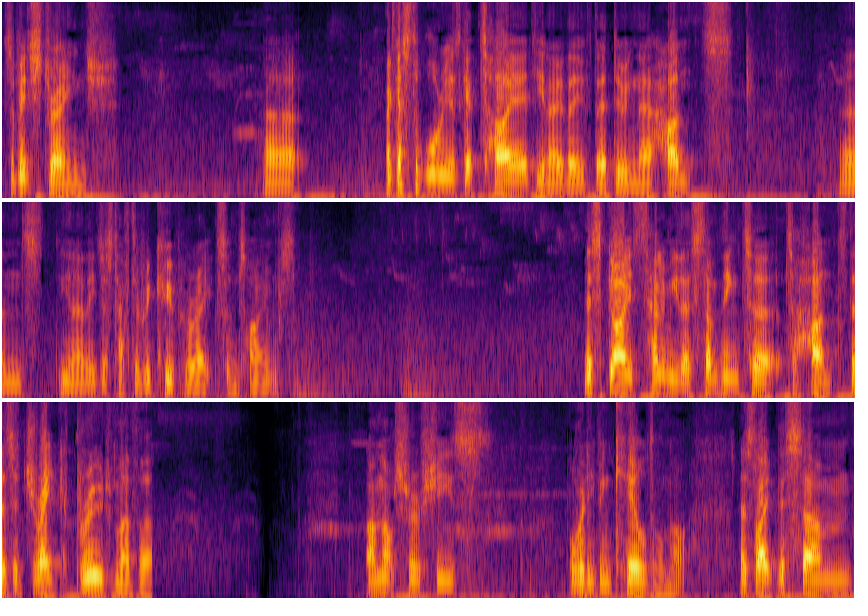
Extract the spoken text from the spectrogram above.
It's a bit strange. Uh, I guess the warriors get tired. You know, they they're doing their hunts, and you know they just have to recuperate sometimes. This guy is telling me there's something to, to hunt. There's a drake brood mother. I'm not sure if she's already been killed or not. There's like this um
